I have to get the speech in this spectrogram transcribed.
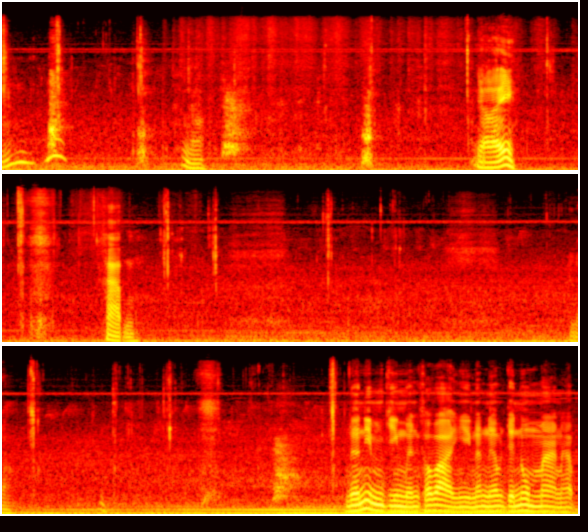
อืมเนาะอย่าอะไร ขาดพี่น้องเนื้อนิ่มจริงเหมือนเขาว่าจริงนะเนื้อมันจะนุ่มมากนะครับ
